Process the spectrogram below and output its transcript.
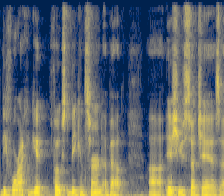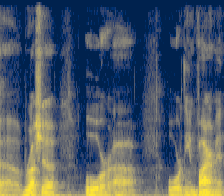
before I could get folks to be concerned about uh, issues such as uh, Russia or uh, or the environment,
